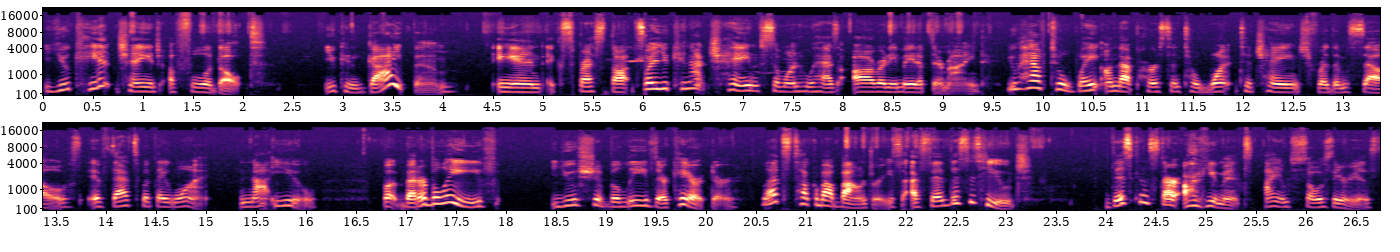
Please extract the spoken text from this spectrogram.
you can't change a full adult. You can guide them and express thoughts, but you cannot change someone who has already made up their mind. You have to wait on that person to want to change for themselves if that's what they want, not you. But better believe you should believe their character. Let's talk about boundaries. I said this is huge. This can start arguments. I am so serious.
